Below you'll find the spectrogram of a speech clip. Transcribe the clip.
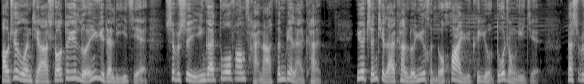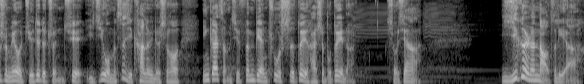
好，这个问题啊，说对于《论语》的理解，是不是应该多方采纳、分辨来看？因为整体来看，《论语》很多话语可以有多种理解，那是不是没有绝对的准确？以及我们自己看《论语》的时候，应该怎么去分辨注释对还是不对呢？首先啊，一个人的脑子里啊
